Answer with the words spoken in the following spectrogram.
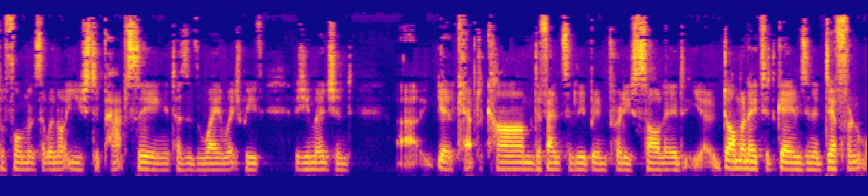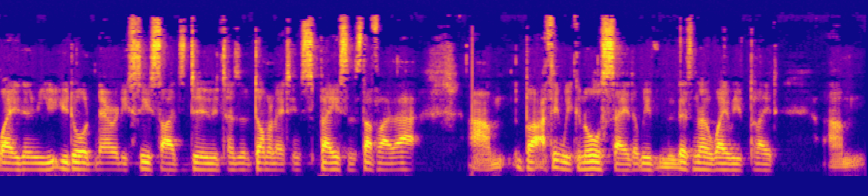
performance that we're not used to perhaps seeing in terms of the way in which we've, as you mentioned, uh, you know, kept calm, defensively been pretty solid, you know, dominated games in a different way than you, would ordinarily see sides do in terms of dominating space and stuff like that. Um, but I think we can all say that we've, there's no way we've played, um,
